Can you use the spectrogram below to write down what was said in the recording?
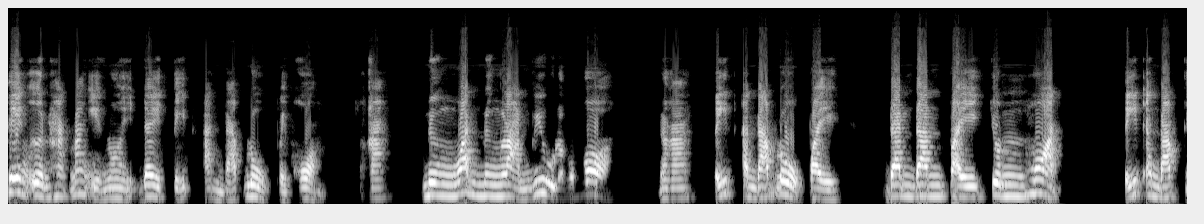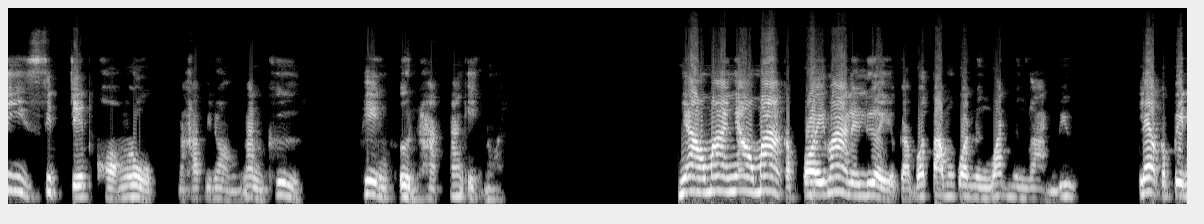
เพลงเอิญฮักนั่งเอกน้อย ได้ติดอันดับโลกไปพร้อมนะคะหนึ่งวันหนึ่งล้านวิวแล้วก็พ่อนะคะ ติดอันดับโลกไป ดันดันไปจนฮอด ติดอันดับที่สิบเจ็ดของโลกนะคะ พี่น้องนั่นคือ เพลงเอิญหักนางเอกหน่อยเงาวมากเงาวมากกับปล่อยมาเรื่อยๆอยู่กับบ่ต่ำกว่าหนึ่งวันหนึ่งล้านวิว แล้วก็เป็น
